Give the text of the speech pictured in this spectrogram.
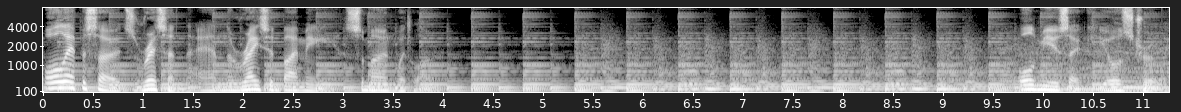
All episodes written and narrated by me, Simone Whitlow. All music, yours truly.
